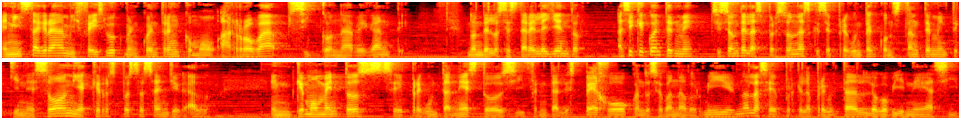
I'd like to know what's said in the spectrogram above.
En Instagram y Facebook me encuentran como arroba psiconavegante, donde los estaré leyendo. Así que cuéntenme si son de las personas que se preguntan constantemente quiénes son y a qué respuestas han llegado. En qué momentos se preguntan esto, si frente al espejo, cuando se van a dormir, no lo sé, porque la pregunta luego viene así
